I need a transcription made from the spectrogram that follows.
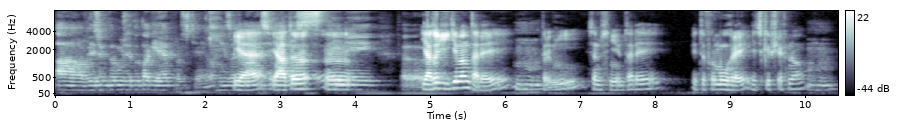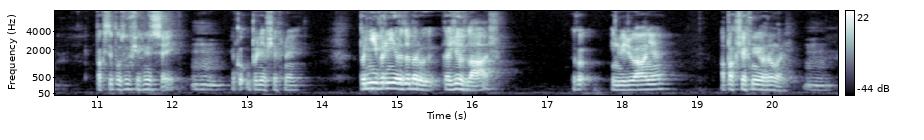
a věřím tomu, že to tak je prostě. Jo? Mě zajímá, je, já to, stejný, uh, já to dítě mám tady, uh-huh. první, jsem s ním tady, je to formou hry, vždycky všechno. Uh-huh. Pak si pozvu všechny tři, uh-huh. jako úplně všechny. První první rozeberu každého zvlášť, jako individuálně, a pak všechny dohromady. Mm.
